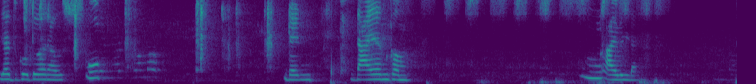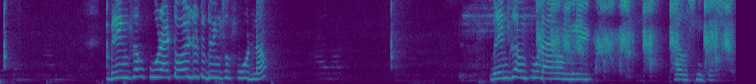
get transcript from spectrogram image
Let's go to our house. Oop. Then die and come. Mm, I will die. Bring some food. I told you to bring some food, na? Bring some food. I am hungry. Have a Snickers.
